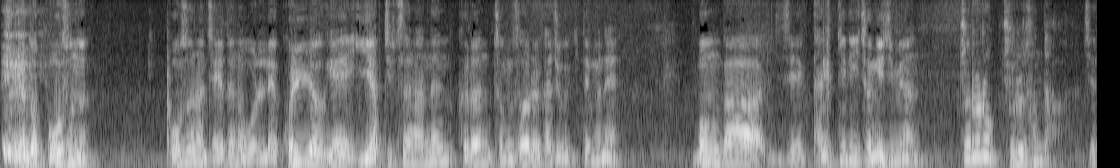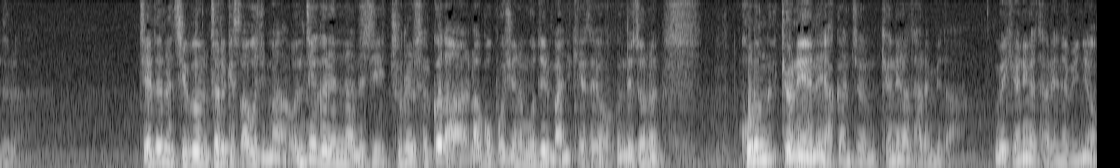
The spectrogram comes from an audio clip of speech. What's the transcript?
그래도 보수는 보수는 쟤들은 원래 권력에 이합 집산하는 그런 정서를 가지고 있기 때문에 뭔가 이제 갈 길이 정해지면 쭈르륵 줄을 선다. 쟤들은. 쟤들은 지금 저렇게 싸우지만 언제 그랬나 듯이 줄을 설 거다라고 보시는 분들이 많이 계세요. 근데 저는 그런 견해에는 약간 좀 견해가 다릅니다. 왜 견해가 다르냐면요.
